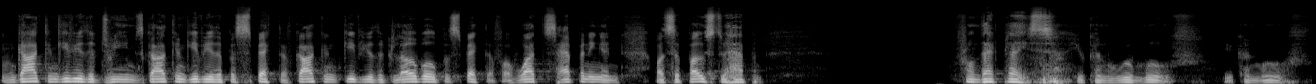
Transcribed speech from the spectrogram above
and God can give you the dreams, God can give you the perspective, God can give you the global perspective of what's happening and what's supposed to happen. From that place, you can move. You can move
